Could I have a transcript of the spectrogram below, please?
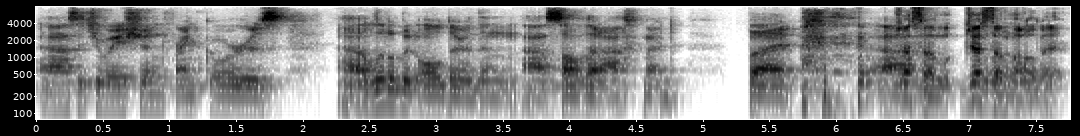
uh, situation. Frank Gore is uh, a little bit older than uh, Salvon Ahmed, but um, Just a just a little older.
